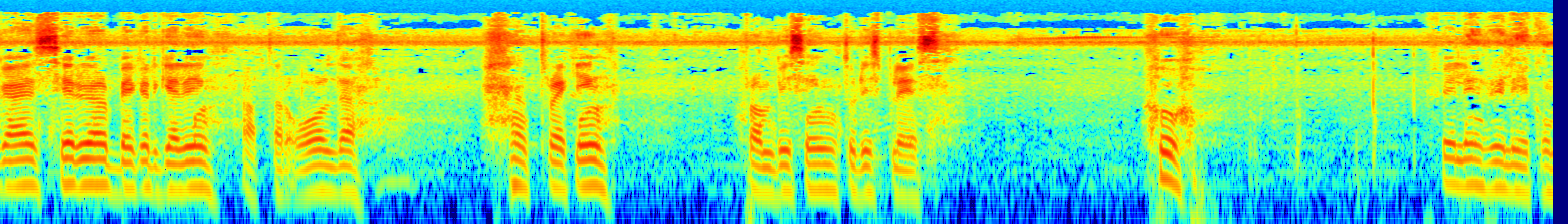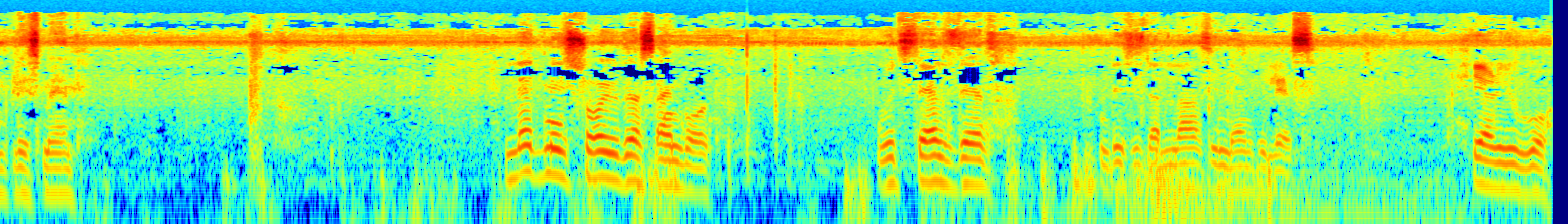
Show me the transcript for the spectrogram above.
guys here we are back at Gelling after all the trekking from Bishing to this place. Whew. feeling really accomplished man. Let me show you the signboard which tells that this is the last Indian village. Here you go.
